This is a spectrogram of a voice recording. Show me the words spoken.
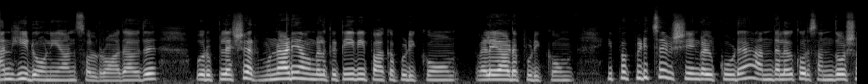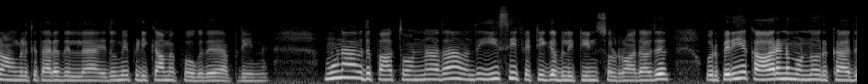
ஆன்ஹிடோனியான்னு சொல்கிறோம் அதாவது ஒரு ப்ளெஷர் முன்னாடி அவங்களுக்கு டிவி பார்க்க பிடிக்கும் விளையாட பிடிக்கும். இப்போ பிடிச்ச விஷயங்கள் கூட அந்தளவுக்கு ஒரு சந்தோஷம் அவங்களுக்கு தரதில்லை. எதுவுமே பிடிக்காமல் போகுது அப்படின்னு. மூணாவது பார்த்தோன்னா தான் வந்து ஈஸி ஃபெட்டிகபிலிட்டின்னு சொல்கிறோம் அதாவது ஒரு பெரிய காரணம் ஒன்றும் இருக்காது.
